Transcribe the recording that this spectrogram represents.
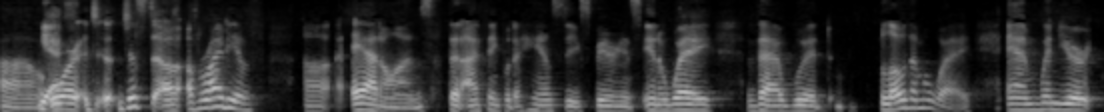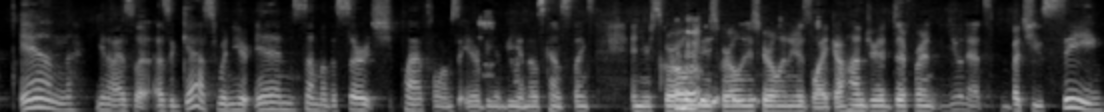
Uh, yes. Or just a, a variety of uh, add-ons that I think would enhance the experience in a way that would blow them away. And when you're in, you know, as a, as a guest, when you're in some of the search platforms, Airbnb and those kinds of things, and you're scrolling, mm-hmm. you're scrolling, you're scrolling, and there's like a hundred different units, but you see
